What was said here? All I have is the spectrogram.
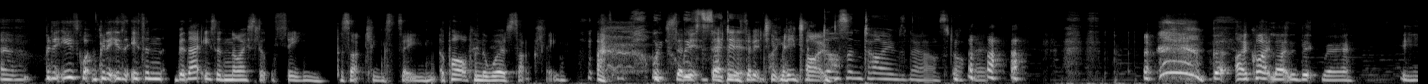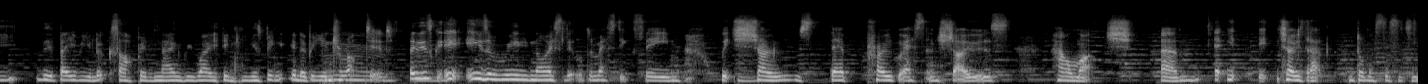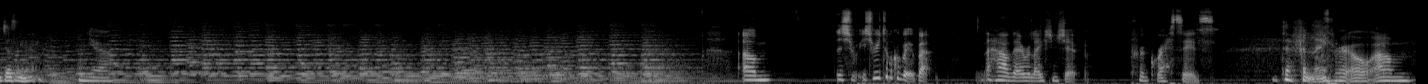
Um, but it is quite but it is it's an but that is a nice little scene, the suckling scene, apart from the word suckling. We- We've said it said it said it too like many A times. dozen times now. Stop it. but I quite like the bit where he the baby looks up in an angry way, thinking he's being going to be interrupted. Mm, It, is, mm. it is a really nice little domestic scene, which Mm. shows their progress and shows how much um, it, it shows that domesticity, doesn't it? yeah. Um, should, we- should we talk a bit about how their relationship progresses Definitely. through? Um,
